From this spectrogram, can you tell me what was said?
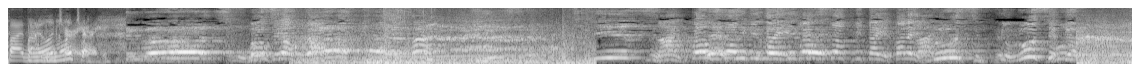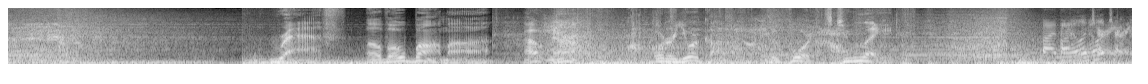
By the By the military. Qual o santo? Sai! Isso! Sai! Qual o santo que está aí? Qual o santo que está aí? Fala aí! Lúcifer! Lúcifer! Wrath of Obama. Out now. Order your copy before it's too late. By the By the military. military.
